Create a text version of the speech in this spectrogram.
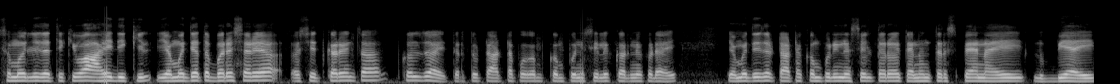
समजली जाते किंवा आहे देखील. यामध्ये आता बऱ्याच साऱ्या शेतकऱ्यांचा कल जो आहे तर तो टाटा कंपनी सिलेक्ट करण्याकडे आहे. यामध्ये जर टाटा कंपनी नसेल तर त्यानंतर स्पॅन आहे लुब्बी आहे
